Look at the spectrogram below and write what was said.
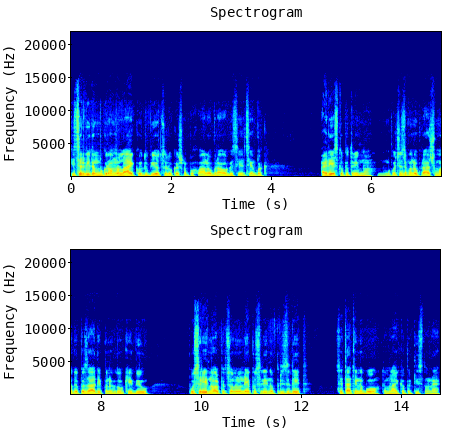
Sicer vidim ogromno lajkov, dobijo celo kakšno pohvalo, bravo gasilci, ampak je res to potrebno? Mogoče se pa ne vprašamo, da je pa zadnji pa nekdo, ki je bil posredno ali pa celo neposredno prizadet. Vse ta ti ne bo tam lajka pritisnil, ne?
